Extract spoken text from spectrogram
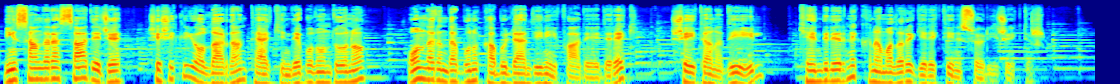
insanlara sadece çeşitli yollardan telkinde bulunduğunu, onların da bunu kabullendiğini ifade ederek, şeytanı değil, kendilerini kınamaları gerektiğini söyleyecektir.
